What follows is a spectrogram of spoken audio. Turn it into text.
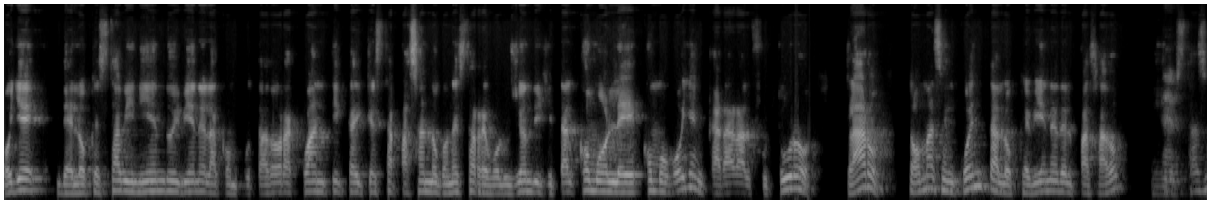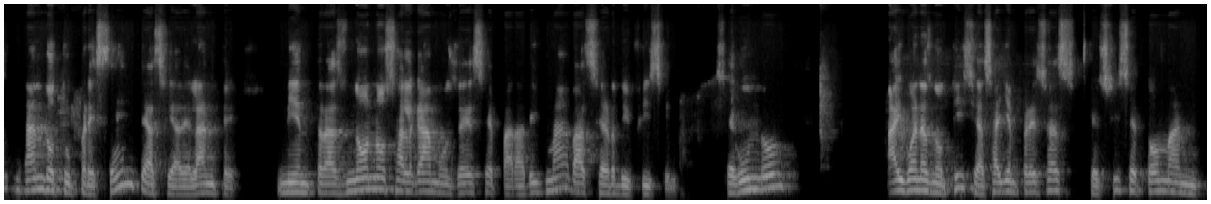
Oye, de lo que está viniendo y viene la computadora cuántica y qué está pasando con esta revolución digital, ¿cómo, le, cómo voy a encarar al futuro? Claro, tomas en cuenta lo que viene del pasado y estás dando tu presente hacia adelante. Mientras no nos salgamos de ese paradigma, va a ser difícil. Segundo, hay buenas noticias. Hay empresas que sí se toman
